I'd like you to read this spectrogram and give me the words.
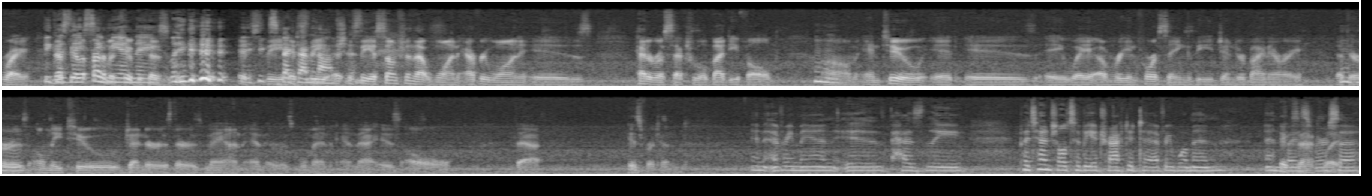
Right. Because That's the they other part see of it me too, and they, because like, it- it's the it's I'm an the, option. it's the assumption that one, everyone is heterosexual by default, Mhm. um, and two, it is a way of reinforcing the gender binary that there Mhm. is only two genders: there is man and there is woman, and that is all that is written. and every man is has the potential to be attracted to every woman and vice versa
